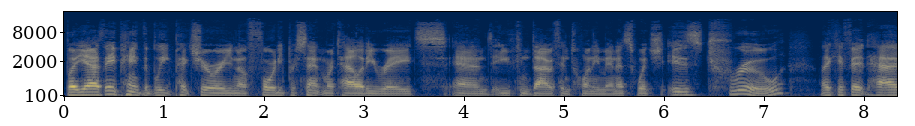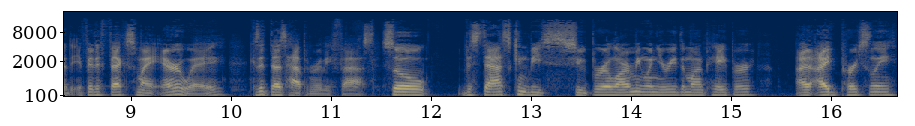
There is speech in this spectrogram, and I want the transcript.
But yeah, they paint the bleak picture where, you know, 40% mortality rates and you can die within 20 minutes, which is true. Like if it had, if it affects my airway, because it does happen really fast. So the stats can be super alarming when you read them on paper. I, I personally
